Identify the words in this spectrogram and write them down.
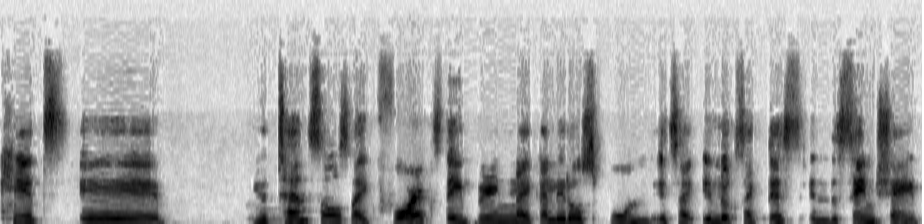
kids, uh, utensils like forks, they bring like a little spoon. It's like, it looks like this in the same shape.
